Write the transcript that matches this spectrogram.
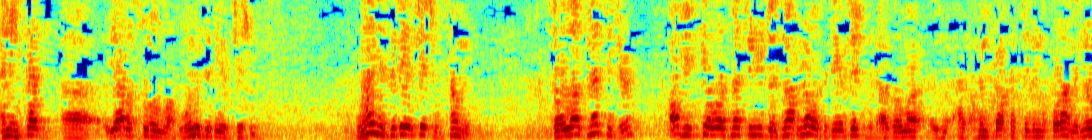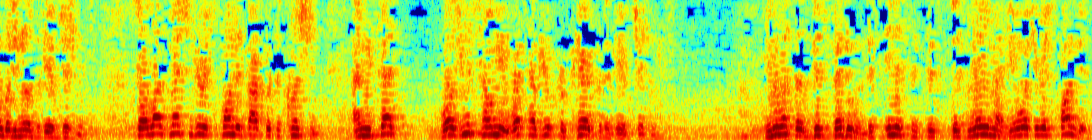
and he said, uh, Ya Rasulullah, when is the day of judgment? When is the day of judgment? Tell me. So Allah's messenger, obviously Allah's messenger does not know the day of judgment, as Allah as himself has said in the Quran that nobody knows the day of judgment. So Allah's messenger responded back with a question, and he said, Well, you tell me, what have you prepared for the day of judgment? You know what the, this Bedouin, this innocent, this, this layman, you know what he responded?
